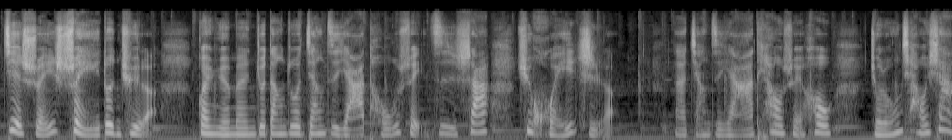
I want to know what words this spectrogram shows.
借水水遁去了。官员们就当作姜子牙投水自杀去回旨了。那姜子牙跳水后，九龙桥下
